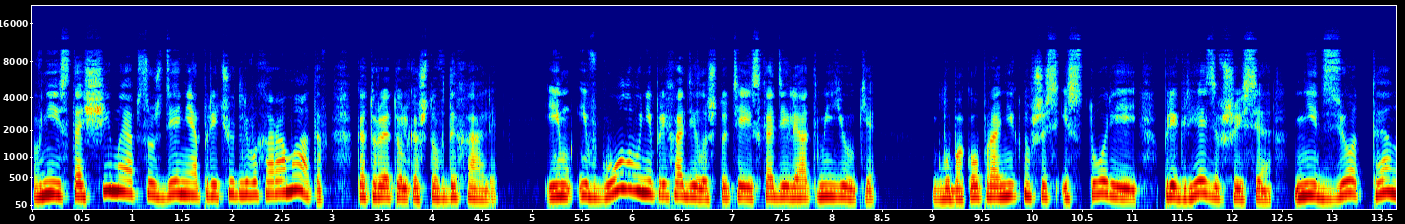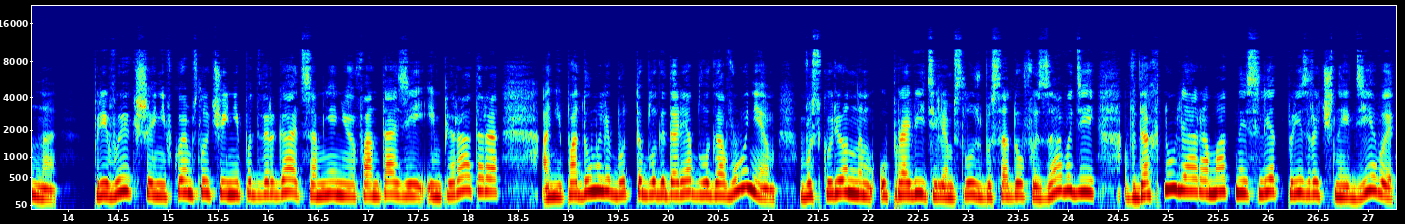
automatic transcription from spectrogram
в неистощимое обсуждение причудливых ароматов, которые только что вдыхали. Им и в голову не приходило, что те исходили от Миюки. Глубоко проникнувшись историей, пригрезившейся Нидзё Тенна, привыкшие ни в коем случае не подвергать сомнению фантазии императора, они подумали, будто благодаря благовониям, воскуренным управителем службы садов и заводей, вдохнули ароматный след призрачной девы,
